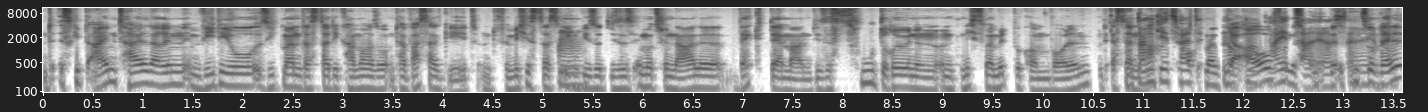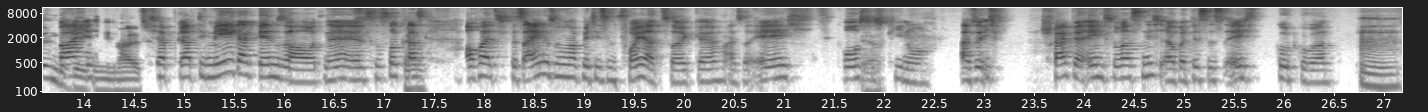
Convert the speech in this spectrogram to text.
Und es gibt einen Teil darin, im Video sieht man, dass da die Kamera so unter Wasser geht. Und für mich ist das Mhm. irgendwie so dieses emotionale Wegdämmern, dieses Zudröhnen und nichts mehr mitbekommen wollen. Und erst Und dann danach geht's halt man wieder auf und es, weiter es erst, sind ja, so genau. Wellenbewegungen halt. Ich habe gerade die mega Gänsehaut, ne? Es ist so krass. Auch als ich das eingesungen habe mit diesem Feuerzeug, gell? also echt großes Kino. Also ich schreibe ja eigentlich sowas nicht, aber das ist echt gut geworden. Mhm.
